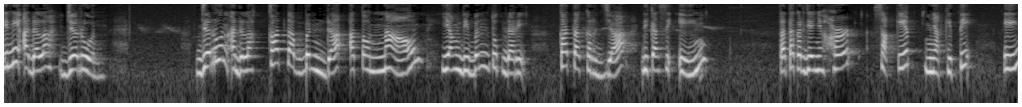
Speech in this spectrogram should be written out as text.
ini adalah jerun. Jerun adalah kata benda atau noun yang dibentuk dari kata kerja dikasih ing. Kata kerjanya hurt sakit, menyakiti, ing,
